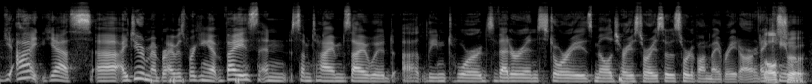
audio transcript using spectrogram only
Yeah, I, yes, uh, I do remember. I was working at Vice, and sometimes I would uh, lean towards veteran stories, military stories. So it was sort of on my radar. And I Also, came,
